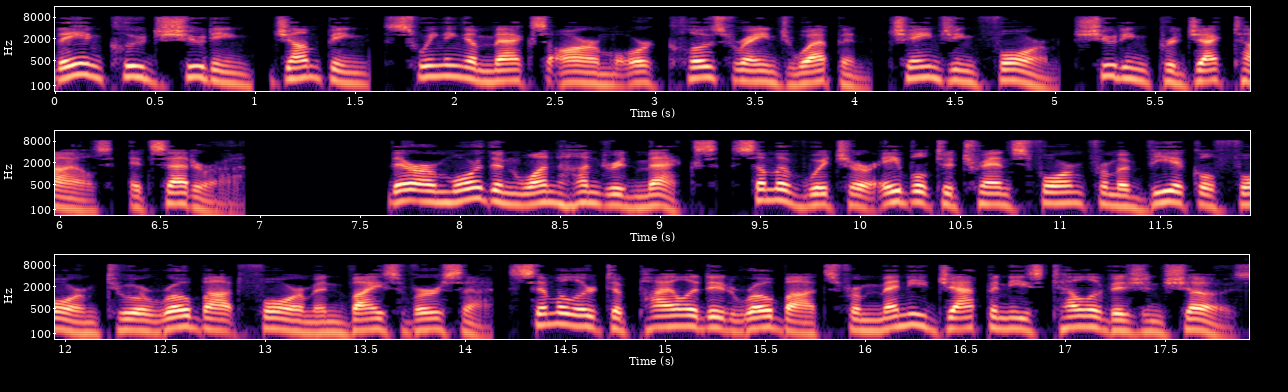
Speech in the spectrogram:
They include shooting, jumping, swinging a mech's arm or close-range weapon, changing form, shooting projectiles, etc. There are more than 100 mechs, some of which are able to transform from a vehicle form to a robot form and vice versa. Similar to piloted robots from many Japanese television shows,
